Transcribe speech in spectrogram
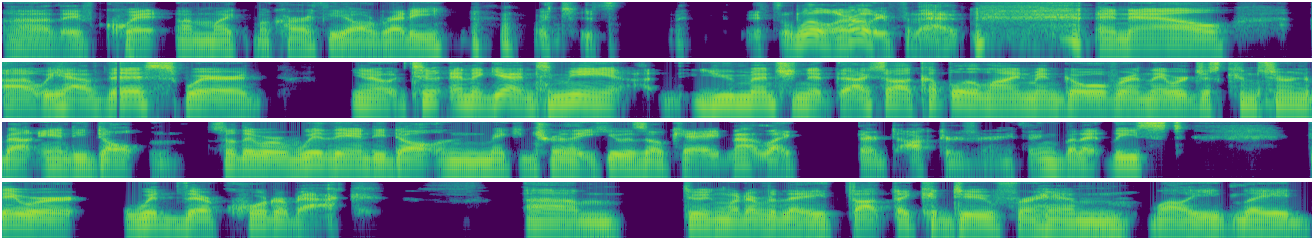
uh, they've quit on Mike McCarthy already, which is it's a little early for that, and now uh, we have this where you know, to, and again, to me, you mentioned it. I saw a couple of linemen go over and they were just concerned about Andy Dalton. So they were with Andy Dalton, making sure that he was okay. Not like they're doctors or anything, but at least they were with their quarterback, um, doing whatever they thought they could do for him while he laid,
